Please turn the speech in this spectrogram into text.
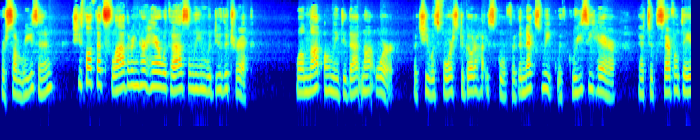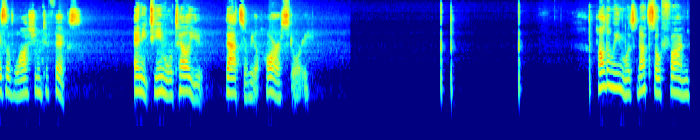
For some reason, she thought that slathering her hair with Vaseline would do the trick. Well, not only did that not work, but she was forced to go to high school for the next week with greasy hair that took several days of washing to fix. Any teen will tell you that's a real horror story. Halloween was not so fun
